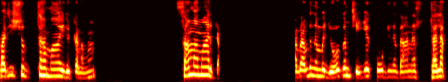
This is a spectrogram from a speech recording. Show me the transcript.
பரிசுத்தமா இருக்கணும் சமமா இருக்கணும் அதாவது நம்ம யோகம் செய்யக்கூடியதான ஸ்தலம்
